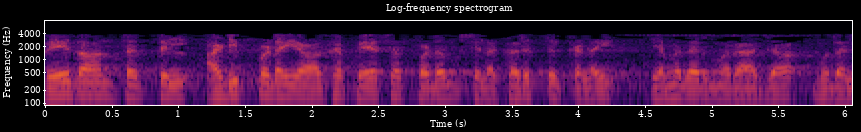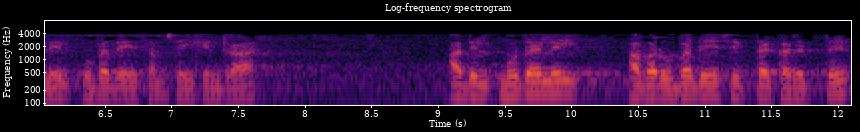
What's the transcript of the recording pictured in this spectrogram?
வேதாந்தத்தில் அடிப்படையாக பேசப்படும் சில கருத்துக்களை யமதர்மராஜா முதலில் உபதேசம் செய்கின்றார். அதில் முதலில் அவர் உபதேசித்த கருத்து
